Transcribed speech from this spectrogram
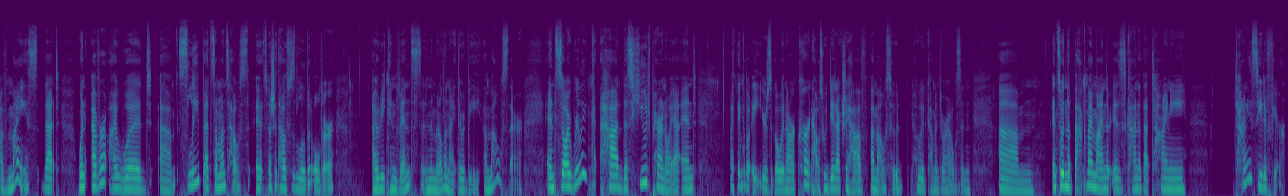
of mice that whenever I would um, sleep at someone's house, especially if the house was a little bit older, I would be convinced that in the middle of the night there would be a mouse there. And so I really had this huge paranoia. And I think about eight years ago in our current house, we did actually have a mouse who who had come into our house. And, um, and so in the back of my mind, there is kind of that tiny, tiny seed of fear.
